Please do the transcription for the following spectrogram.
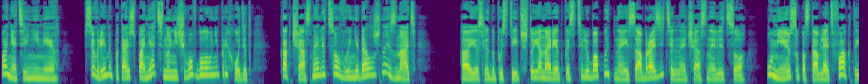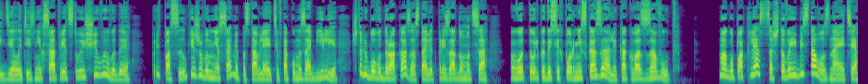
«Понятия не имею. Все время пытаюсь понять, но ничего в голову не приходит. Как частное лицо вы не должны знать». «А если допустить, что я на редкость любопытное и сообразительное частное лицо?» Умею сопоставлять факты и делать из них соответствующие выводы. Предпосылки же вы мне сами поставляете в таком изобилии, что любого дурака заставят призадуматься. Вот только до сих пор не сказали, как вас зовут». «Могу поклясться, что вы и без того знаете»,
